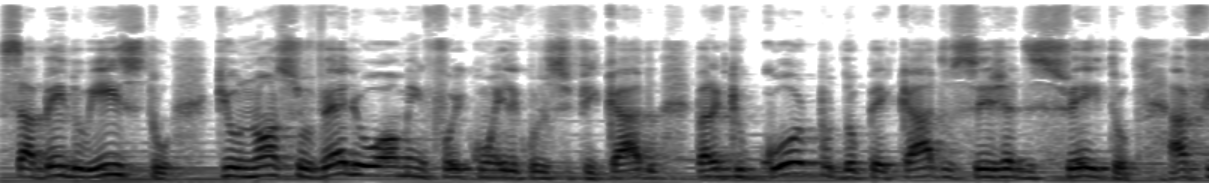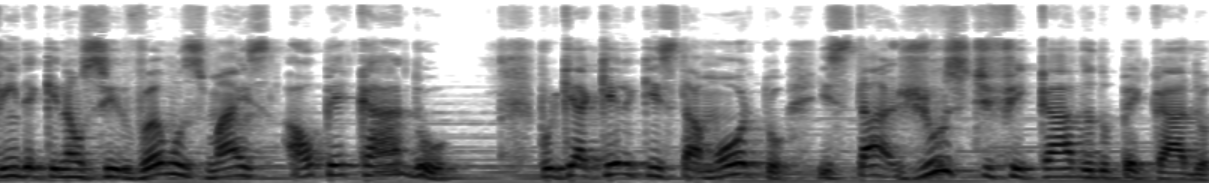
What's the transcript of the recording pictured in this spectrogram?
sabendo isto, que o nosso velho homem foi com ele crucificado, para que o corpo do pecado seja desfeito, a fim de que não sirvamos mais ao pecado. Porque aquele que está morto está justificado do pecado.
